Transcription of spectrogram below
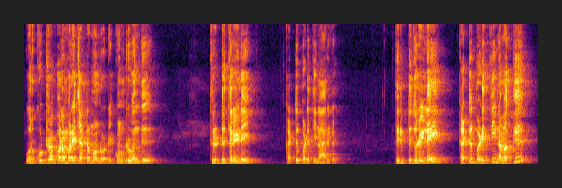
ஒரு குற்றப்பரம்பரை சட்டம் ஒன்றை கொண்டு வந்து திருட்டுத் தொழிலை கட்டுப்படுத்தினார்கள். திருட்டு தொழிலை கட்டுப்படுத்தி நமக்கு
